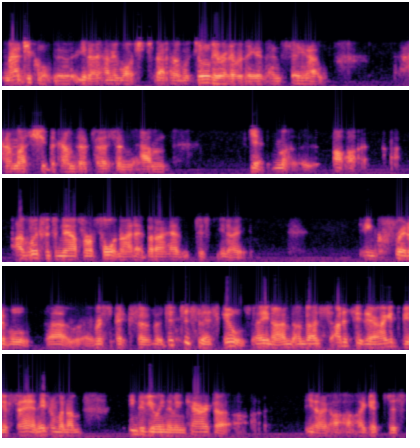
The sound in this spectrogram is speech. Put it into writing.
magical. You know, having watched that home with Julia and everything, and, and seeing how how much she becomes that person. Um, yeah, I, I've worked with them now for a fortnight, but I have just you know incredible uh, respect for just just their skills. You know, I'm, I'm, I just sit there. I get to be a fan, even when I'm interviewing them in character. You know, I, I get to just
